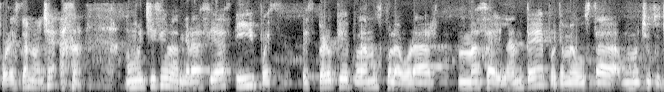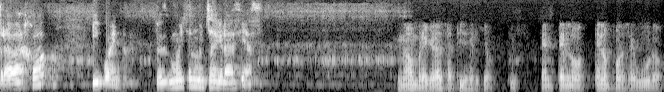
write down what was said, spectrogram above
por esta noche. Muchísimas gracias y pues espero que podamos colaborar más adelante porque me gusta mucho tu trabajo y bueno, pues muchas, muchas gracias. No, hombre, gracias a ti, Sergio. Pues ten, tenlo, tenlo por seguro.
